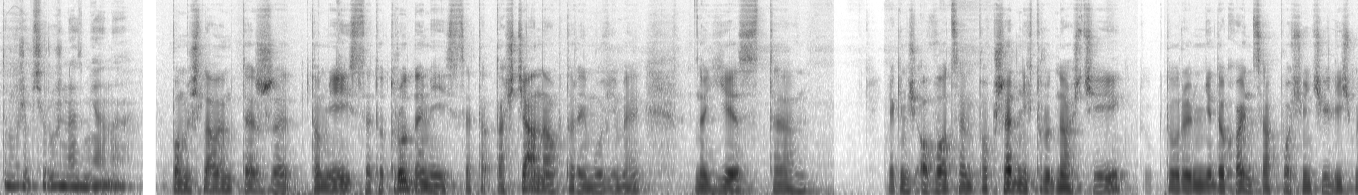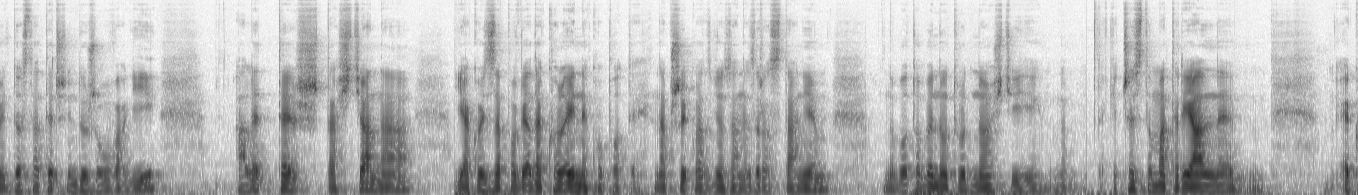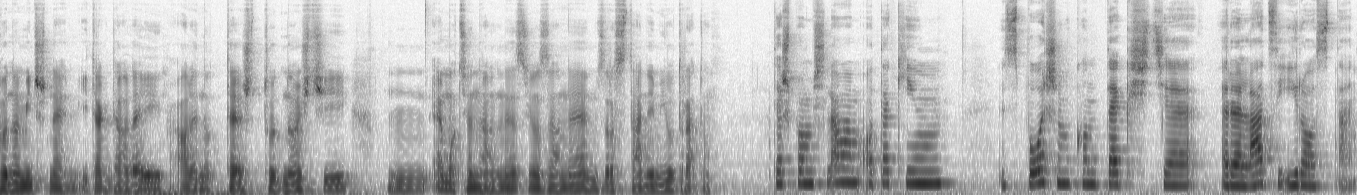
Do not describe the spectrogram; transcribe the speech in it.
To może być różna zmiana. Pomyślałem też, że to miejsce, to trudne miejsce, ta, ta ściana, o której mówimy, no jest e, jakimś owocem poprzednich trudności, którym nie do końca poświęciliśmy dostatecznie dużo uwagi, ale też ta ściana jakoś zapowiada kolejne kłopoty, na przykład związane z rozstaniem, no bo to będą trudności no, takie czysto materialne, ekonomiczne i tak dalej, ale no też trudności emocjonalne związane z rozstaniem i utratą. Też pomyślałam o takim społecznym kontekście relacji i rozstań.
